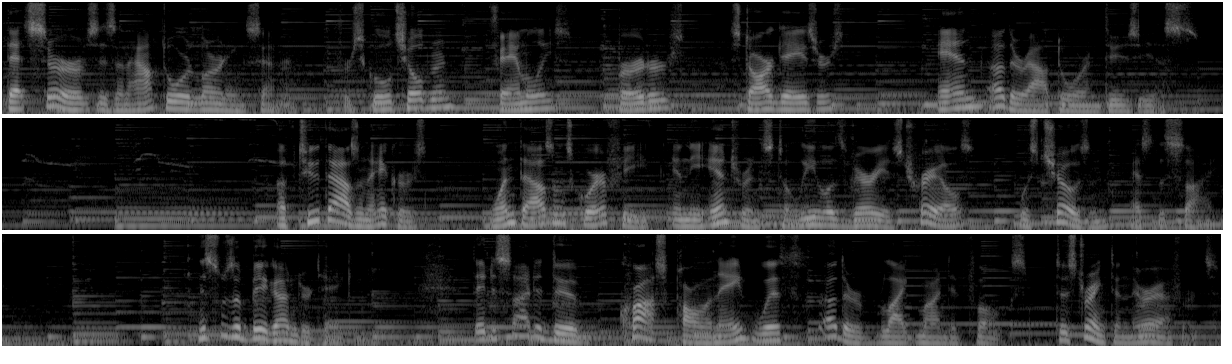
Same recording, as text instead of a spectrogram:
that serves as an outdoor learning center for school children, families, birders, stargazers, and other outdoor enthusiasts. Of 2,000 acres, 1,000 square feet in the entrance to Lela's various trails was chosen as the site. This was a big undertaking. They decided to cross pollinate with other like minded folks to strengthen their efforts.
